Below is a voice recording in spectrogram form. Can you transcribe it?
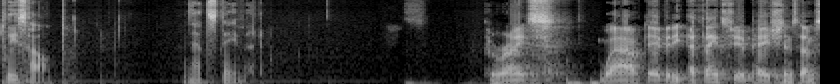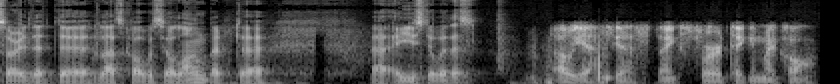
Please help. That's David. Right. Wow, David. Uh, thanks for your patience. I'm sorry that the last call was so long, but uh, uh, are you still with us? Oh yes, yes. Thanks for taking my call.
